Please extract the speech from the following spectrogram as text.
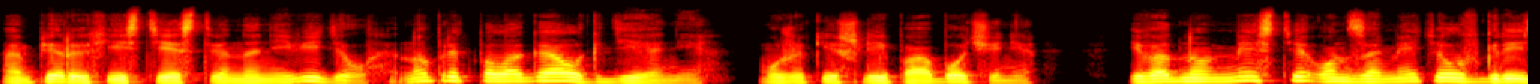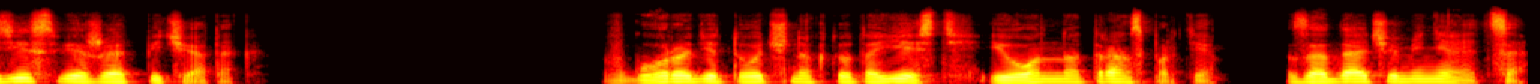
Ампер их, естественно, не видел, но предполагал, где они. Мужики шли по обочине, и в одном месте он заметил в грязи свежий отпечаток. В городе точно кто-то есть, и он на транспорте. Задача меняется.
